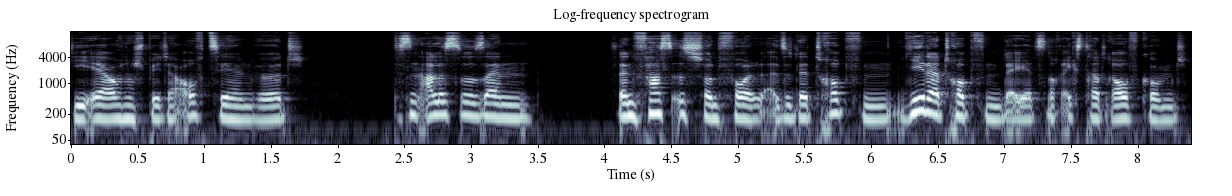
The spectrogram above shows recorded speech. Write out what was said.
die er auch noch später aufzählen wird, das sind alles so sein, sein Fass ist schon voll. Also der Tropfen, jeder Tropfen, der jetzt noch extra draufkommt,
